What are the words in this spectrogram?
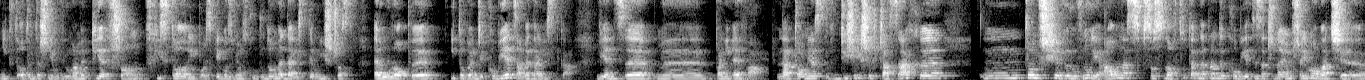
nikt o tym też nie mówił, mamy pierwszą w historii Polskiego Związku Judo medalistkę Mistrzostw Europy i to będzie kobieca medalistka, więc e, e, pani Ewa. Natomiast w dzisiejszych czasach e, Mm, to już się wyrównuje, a u nas w Sosnowcu tak naprawdę kobiety zaczynają przejmować e,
